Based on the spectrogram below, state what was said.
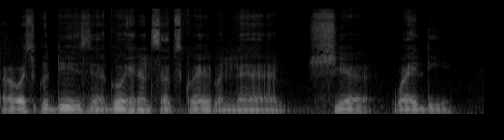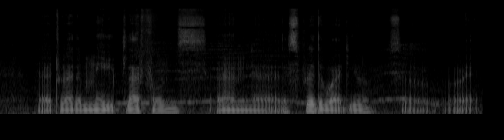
Uh, what you could do is uh, go ahead and subscribe and uh, share widely uh, to other maybe platforms and uh, spread the word yo so all right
